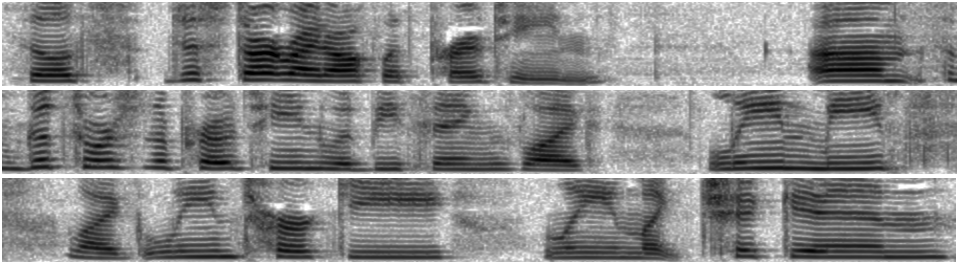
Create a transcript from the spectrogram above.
So let's just start right off with protein. Um, some good sources of protein would be things like lean meats, like lean turkey, lean like chicken,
